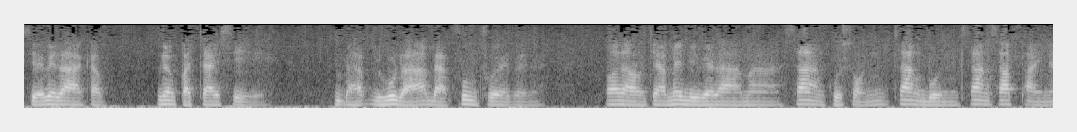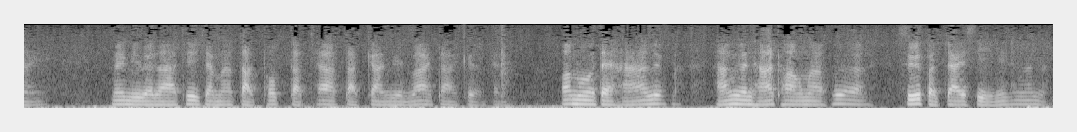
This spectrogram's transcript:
เสียเวลากับเรื่องปัจจัยสี่แบบหรูหราแบบฟุ่มเฟือยไปนะเพราะเราจะไม่มีเวลามาสร้างกุศล สร้างบุญ สร้างทรัพย์ภายใน ไม่มีเวลาที่จะมาตัดภพตัดชาติตัดการเวียนว่ายตายเกิดกัน เพราะมัวแต่หาเรื่องหาเงินหาทองมาเพื่อซื้อปัจจัยสี่นี้ทั้งนั้นแหละ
